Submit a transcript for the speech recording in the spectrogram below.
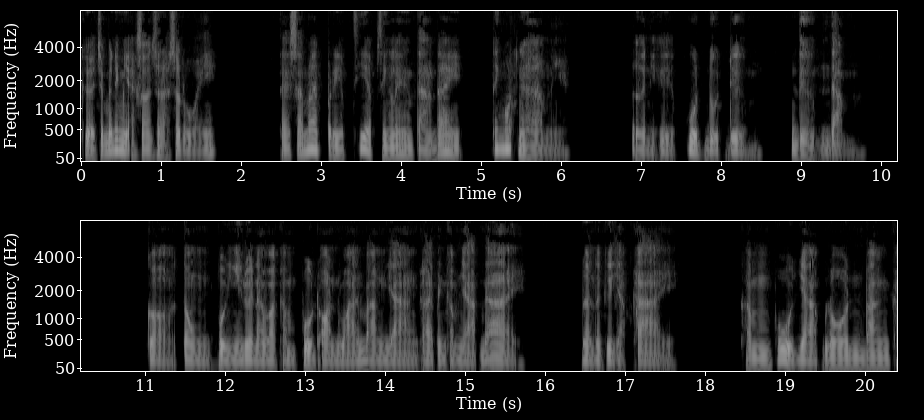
คืออาจจะไม่ได้มีอักษรสระสรวย แต่สามารถเปรียบเทียบสิ่งอะไรต่างๆ ได้ได้งดงามนี่เออ นี่คือพูดดูดดื่ม ดื่มดำ ก็ต้องพูดอย่างนี้ด้วยนะว่าคำพูดอ่อนหวานบางอย่างกลายเป็นคำหยาบได้ นั่นคือหยาบคายคำพูดหยาบโลนบางค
